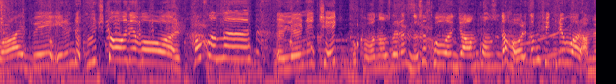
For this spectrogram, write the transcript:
Vay be elimde üç tane var. Havalı. Ellerini çek. Bu kavanozları nasıl kullanacağım konusunda harika bir fikrim var. Ama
